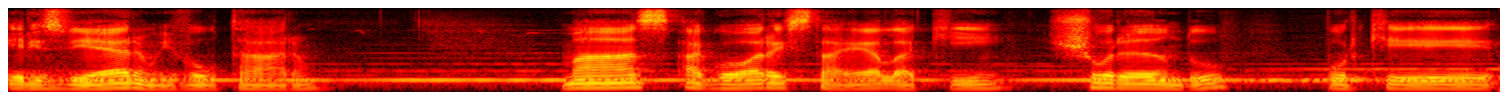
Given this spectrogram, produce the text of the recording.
Eles vieram e voltaram. Mas agora está ela aqui chorando porque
